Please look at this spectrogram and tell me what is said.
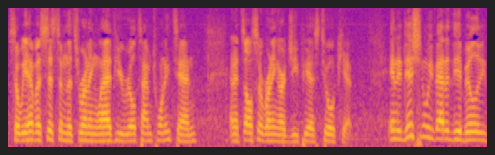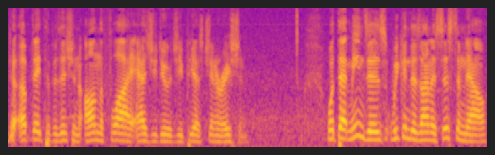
So we have a system that's running LabVIEW Real-Time 2010, and it's also running our GPS toolkit. In addition, we've added the ability to update the position on the fly as you do a GPS generation. What that means is we can design a system now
